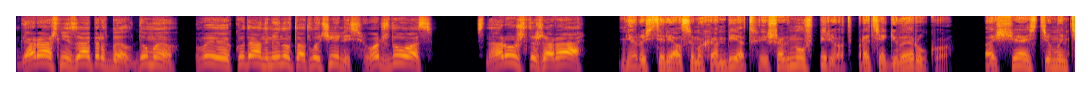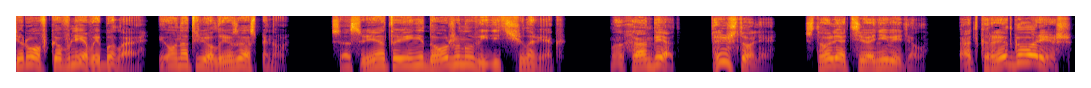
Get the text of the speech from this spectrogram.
Гараж не заперт был, думаю, вы куда на минуту отлучились, вот жду вас. Снаружи-то жара». Не растерялся Махамбет и шагнул вперед, протягивая руку. По счастью, монтировка в левой была, и он отвел ее за спину. Со света и не должен увидеть человек. «Махамбет, ты что ли? Сто лет тебя не видел. Открыт, говоришь?»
